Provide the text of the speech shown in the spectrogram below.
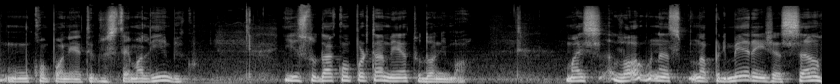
um componente do sistema límbico, e estudar comportamento do animal. Mas logo nas, na primeira injeção,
